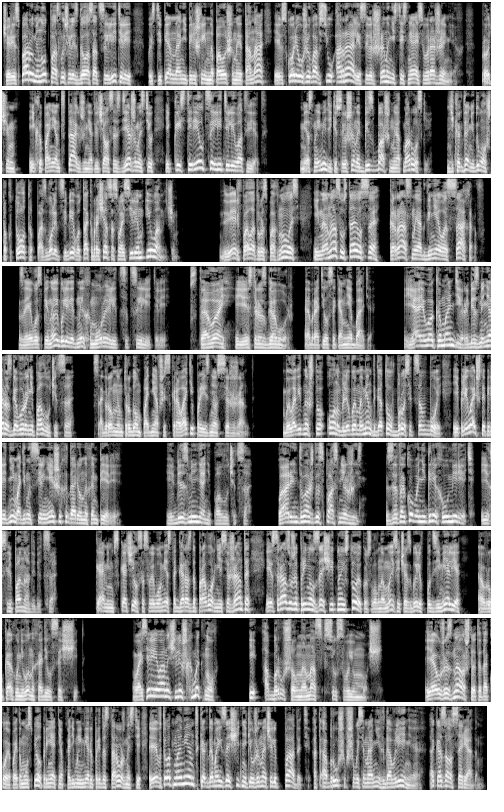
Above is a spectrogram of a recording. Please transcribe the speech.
Через пару минут послышались голоса целителей, постепенно они перешли на повышенные тона и вскоре уже вовсю орали, совершенно не стесняясь в выражениях. Впрочем, их оппонент также не отличался сдержанностью и костерил целителей в ответ. Местные медики совершенно безбашенные отморозки. Никогда не думал, что кто-то позволит себе вот так обращаться с Василием Ивановичем. Дверь в палату распахнулась, и на нас уставился красный от гнева Сахаров. За его спиной были видны хмурые лица целителей. «Вставай, есть разговор», — обратился ко мне батя. «Я его командир, и без меня разговора не получится», с огромным трудом поднявшись с кровати, произнес сержант. Было видно, что он в любой момент готов броситься в бой, и плевать, что перед ним один из сильнейших одаренных империи. «И без меня не получится. Парень дважды спас мне жизнь. За такого не греха умереть, если понадобится». Камень вскочил со своего места гораздо проворнее сержанта и сразу же принял защитную стойку, словно мы сейчас были в подземелье, а в руках у него находился щит. Василий Иванович лишь хмыкнул и обрушил на нас всю свою мощь. Я уже знал, что это такое, поэтому успел принять необходимые меры предосторожности, и в тот момент, когда мои защитники уже начали падать от обрушившегося на них давления, оказался рядом.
